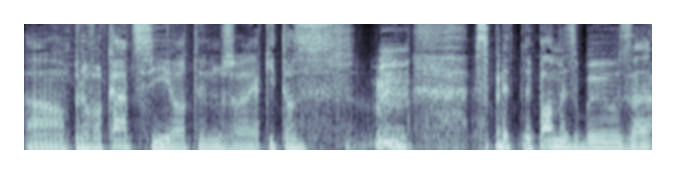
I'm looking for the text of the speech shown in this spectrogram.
o, prowokacji, o tym, że jaki to z, sprytny pomysł był za,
